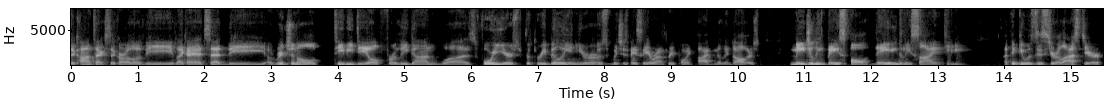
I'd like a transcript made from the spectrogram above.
into context, De Carlo, the like I had said, the original TV deal for Ligue 1 was four years for three billion euros, which is basically around three point five million dollars. Major League Baseball, they only signed I think it was this year or last year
